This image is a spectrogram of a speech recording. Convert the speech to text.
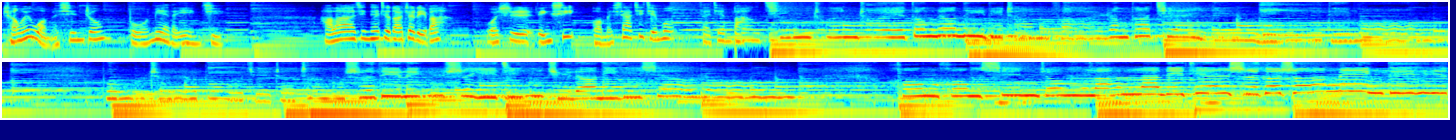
成为我们心中不灭的印记。好了，今天就到这里吧。我是林夕，我们下期节目再见吧。让青春吹动了你的长发，让它牵引你的梦。不知不觉，这城市的历史已记取了你的笑容。红红心中，蓝蓝的天，是个生命的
